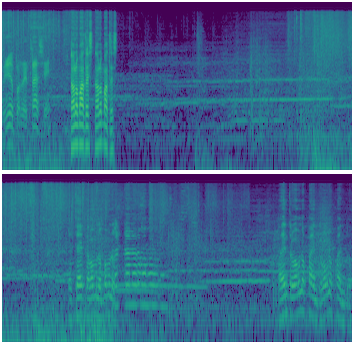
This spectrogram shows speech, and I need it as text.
Ha venido por detrás, ¿eh? No lo mates, no lo mates. Esta, esta, vámonos, No, vámonos. no, no, no, no, no. Para adentro, vámonos para adentro, vámonos para adentro.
